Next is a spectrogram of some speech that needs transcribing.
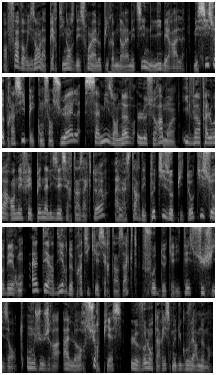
en favorisant la pertinence des soins à l'hôpital comme dans la médecine libérale. Mais si ce principe est consensuel, sa mise en œuvre le sera moins. Il va falloir en effet pénaliser certains acteurs, à l'instar des petits hôpitaux qui se verront interdire de pratiquer certains actes faute de qualité suffisante. On jugera alors sur pièce le volontarisme du gouvernement.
